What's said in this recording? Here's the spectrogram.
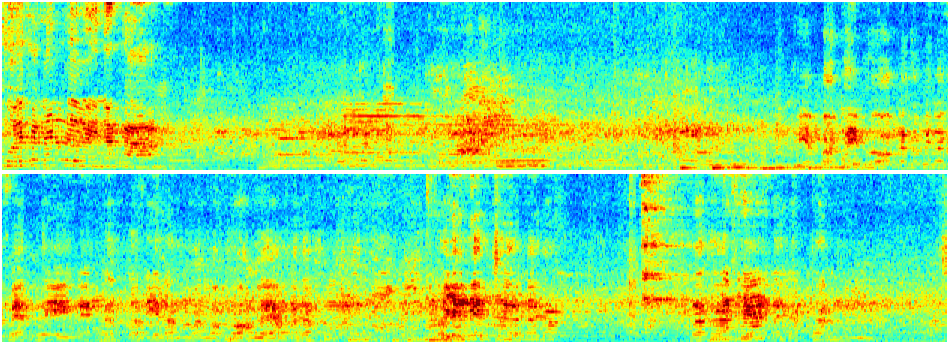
สวยๆทั้งนั้นเลยนะคะเตรียมบัตรให้พร้อมนะครับพี่นักแฟนเพลงนะครับ ตอนนี้รางวัลเราพร้อมแล้วนะครับ ขออนุญาตเรียนเชิญนะครับประธานใหญ่นะครับท่านเส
